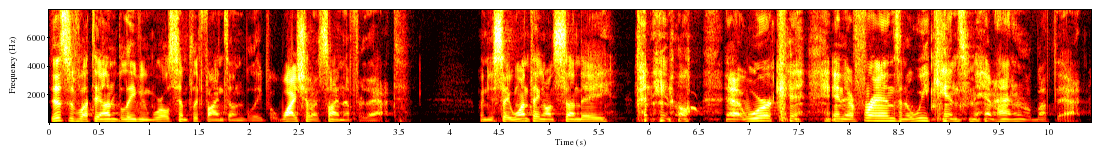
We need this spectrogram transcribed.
This is what the unbelieving world simply finds unbelievable. Why should I sign up for that? When you say one thing on Sunday, but you know, at work and their friends and the weekends, man, I don't know about that.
